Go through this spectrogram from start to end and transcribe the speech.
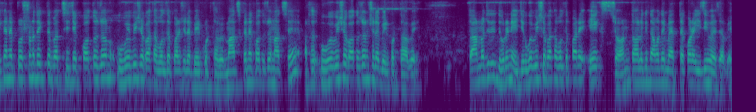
এখানে প্রশ্ন দেখতে পাচ্ছি যে কতজন উভয় বিষয়ে কথা বলতে পারে সেটা বের করতে হবে। মাঝখানে কতজন আছে? অর্থাৎ উভয় বিষয়ে কতজন সেটা বের করতে হবে। তো আমরা যদি ধরে নিই যে উভয় বিষয়ে কথা বলতে পারে এক্স জন, তাহলে কিন্তু আমাদের ম্যাথটা করা ইজি হয়ে যাবে।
